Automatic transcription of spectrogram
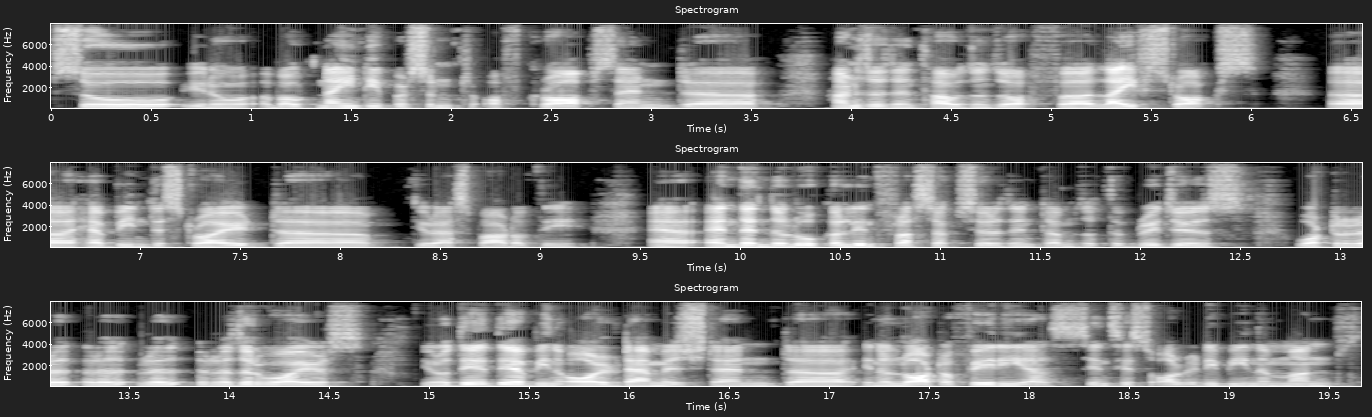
So, you know, about 90% of crops and uh, hundreds and thousands of uh, livestock uh, have been destroyed uh, you know, as part of the, uh, and then the local infrastructures in terms of the bridges, water re re reservoirs, you know, they, they have been all damaged. And uh, in a lot of areas, since it's already been a month,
